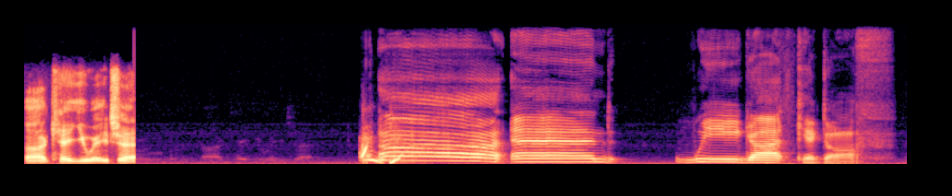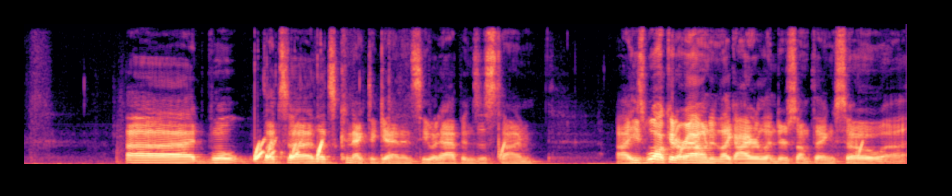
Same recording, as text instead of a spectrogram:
uh, K U H N. Ah, and we got kicked off. Uh, well, let's uh, let's connect again and see what happens this time. Uh, he's walking around in like Ireland or something, so uh,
